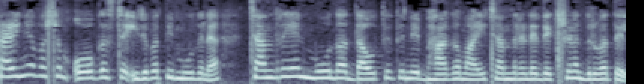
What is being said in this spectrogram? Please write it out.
കഴിഞ്ഞ വർഷം ഓഗസ്റ്റ് ഇരുപത്തിമൂന്നിന് ചന്ദ്രയാൻ മൂന്ന് ദൌത്യത്തിന്റെ ഭാഗമായി ചന്ദ്രന്റെ ദക്ഷിണ ധ്രുവത്തിൽ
